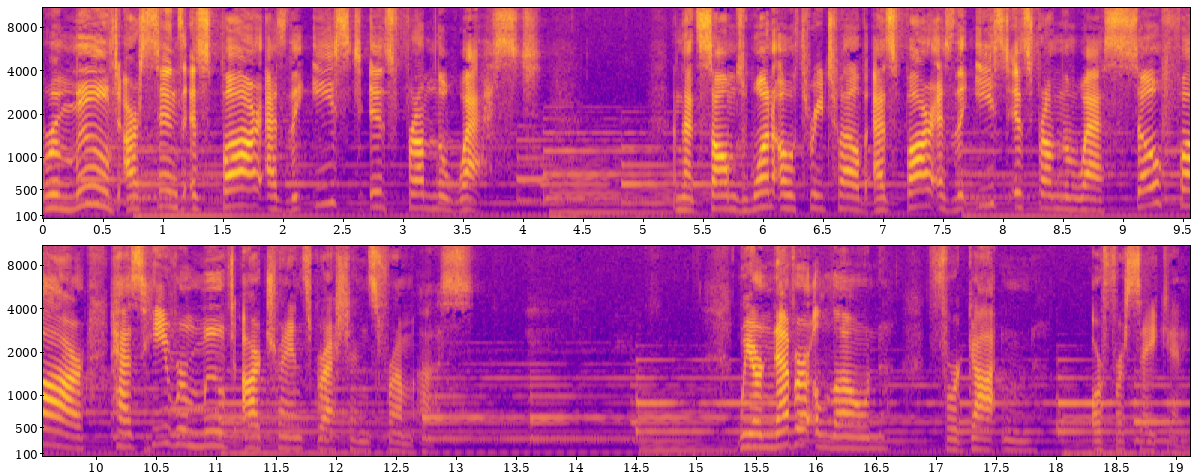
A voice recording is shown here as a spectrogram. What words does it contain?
removed our sins as far as the east is from the west. And that's Psalms 103:12. As far as the east is from the west, so far has he removed our transgressions from us. We are never alone, forgotten, or forsaken.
